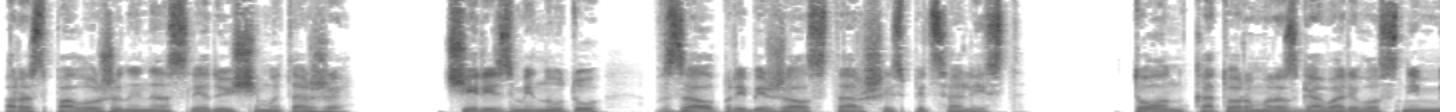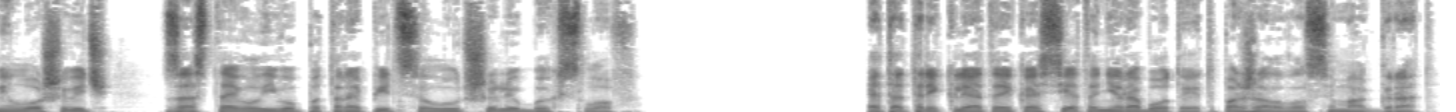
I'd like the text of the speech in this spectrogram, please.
расположенный на следующем этаже. Через минуту в зал прибежал старший специалист. Тон, которым разговаривал с ним Милошевич, заставил его поторопиться лучше любых слов. «Эта треклятая кассета не работает», — пожаловался Макград.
